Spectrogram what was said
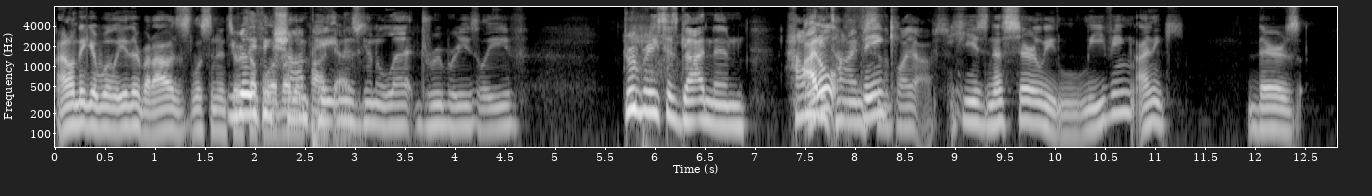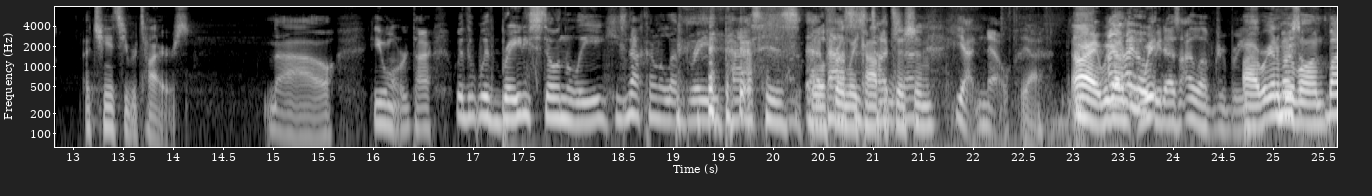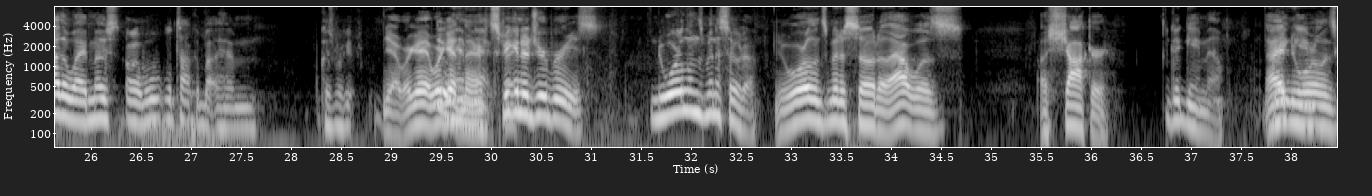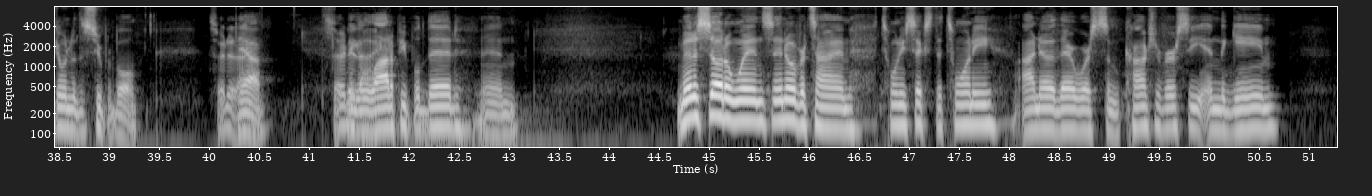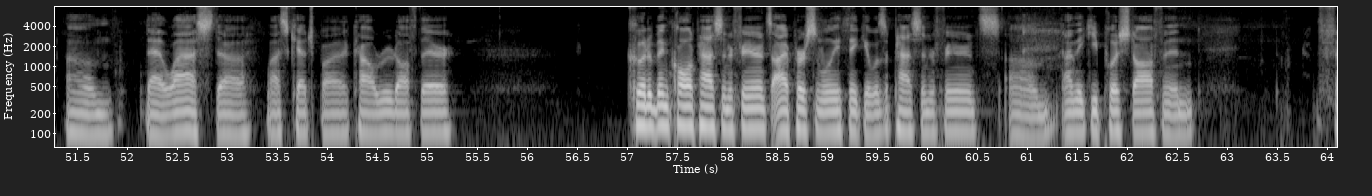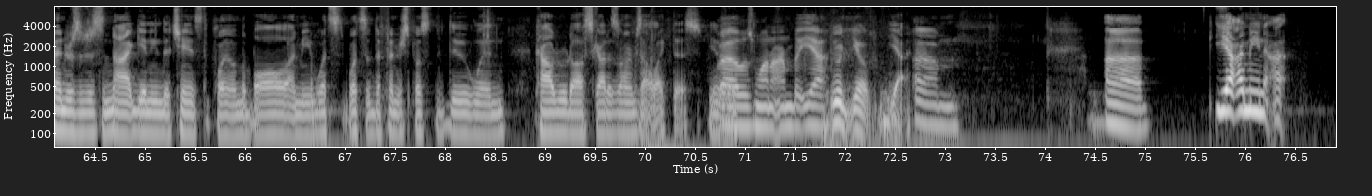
I don't think it will either, but I was listening to. You a really couple think Sean Payton is going to let Drew Brees leave? Drew Brees has gotten them how I many don't times think- to the playoffs? He's necessarily leaving. I think there's a chance he retires. No, he won't retire. With with Brady still in the league, he's not going to let Brady pass his A little uh, pass friendly his touchdown. competition. Yeah, no. Yeah. All right, we got. I, hope we, he does. I love Drew Brees. All right, we're gonna Most- move on. By the way, most oh, we'll, we'll talk about him because we're Yeah, we're getting we're getting there. next, Speaking right? of Drew Brees, New Orleans, Minnesota. New Orleans, Minnesota. That was a shocker. Good game though. I had New game. Orleans going to the Super Bowl. So did I. Yeah, So I did think I. a lot of people did, and Minnesota wins in overtime, twenty six to twenty. I know there was some controversy in the game. Um, that last uh, last catch by Kyle Rudolph there could have been called pass interference. I personally think it was a pass interference. Um, I think he pushed off and defenders are just not getting the chance to play on the ball. I mean, what's what's a defender supposed to do when Kyle Rudolph's got his arms out like this? You Well, it was one arm, but yeah. you know yeah. Um. Uh, yeah. I mean, I,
